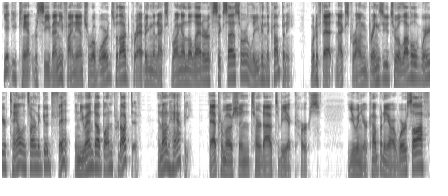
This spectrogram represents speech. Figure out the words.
yet you can't receive any financial rewards without grabbing the next rung on the ladder of success or leaving the company? What if that next rung brings you to a level where your talents aren't a good fit and you end up unproductive and unhappy? That promotion turned out to be a curse. You and your company are worse off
